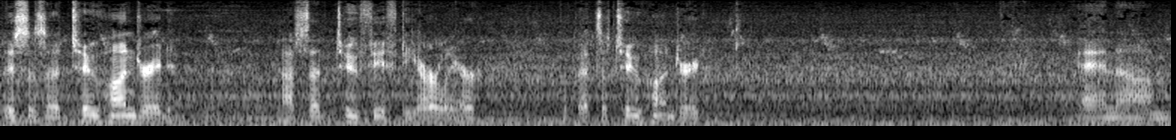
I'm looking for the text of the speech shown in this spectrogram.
this is a 200. I said 250 earlier, but that's a 200. And um,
